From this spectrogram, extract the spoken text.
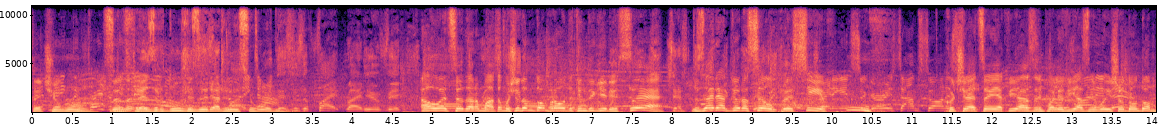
Це чому? Це не... Фрейзер дуже заряджений сьогодні. Але це дарма, тому що Дом-Дом проводить індегірі. Все! Заряд Дюрасел присів. Хоча це як в'язень, політв'язень вийшов Дом-Дом.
